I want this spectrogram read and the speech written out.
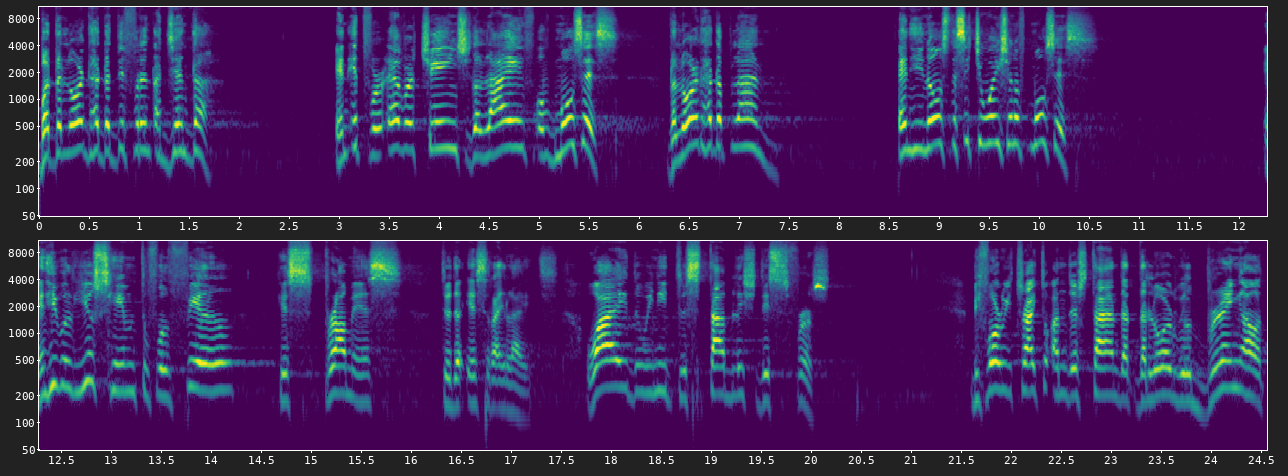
But the Lord had a different agenda. And it forever changed the life of Moses. The Lord had a plan. And he knows the situation of Moses. And he will use him to fulfill his promise to the Israelites. Why do we need to establish this first? Before we try to understand that the Lord will bring out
